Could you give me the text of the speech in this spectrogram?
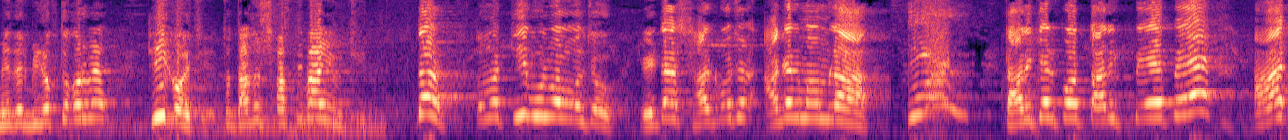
মেয়েদের বিরক্ত করবে ঠিক হয়েছে তো দাদুর শাস্তি পাওয়াই উচিত স্যার তোমরা কি ভুলভাল বলছো এটা ষাট বছর আগের মামলা তারিখের পর তারিখ পেয়ে পেয়ে আজ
